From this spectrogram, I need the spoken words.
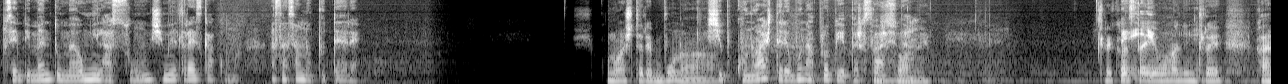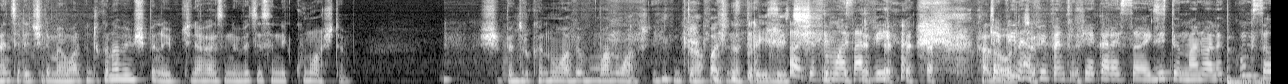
sentimentul meu, mi-l asum și mi-l trăiesc acum. Asta înseamnă putere. Și cunoaștere bună. Și cunoaștere bună a propriei persoane, persoane. da. Cred că asta e, e una dintre carențele cele mai mari, pentru că nu avem și pe noi cineva care să ne învețe să ne cunoaștem. Și pentru că nu avem un manual, știi? La pagina 30. Oh, ce frumos ar fi! ce bine ar fi pentru fiecare să existe un manual. Cum să...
